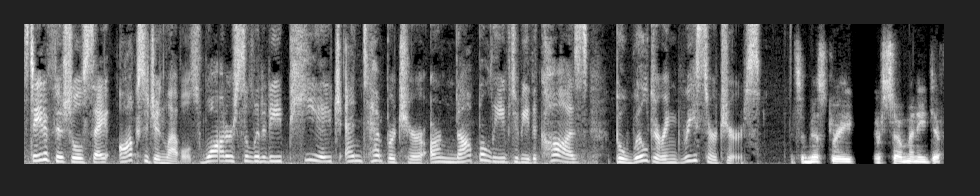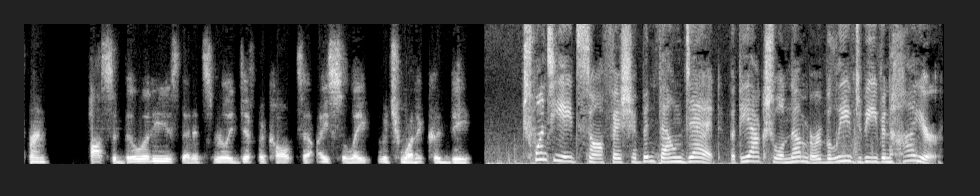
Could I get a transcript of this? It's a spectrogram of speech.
State officials say oxygen levels, water salinity, pH, and temperature are not believed to be the cause, bewildering researchers. It's a mystery. There's so many different possibilities that it's really difficult to isolate which one it could be. 28 sawfish have been found dead, but the actual number believed to be even higher,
